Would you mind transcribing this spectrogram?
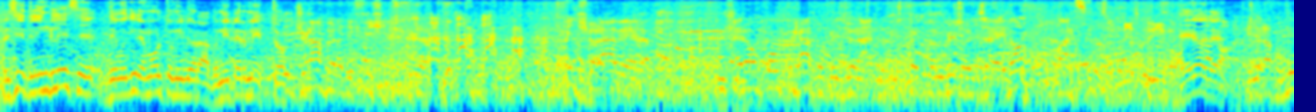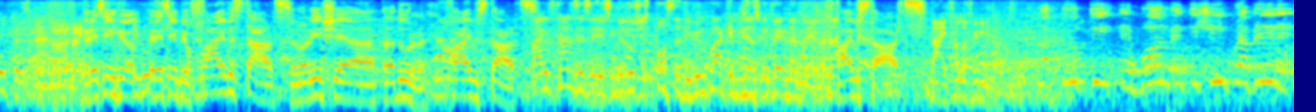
Presidente, l'inglese devo dire molto migliorato, mi permetto. Peggiorave era difficile. Peggiorave era, era un po' complicato peggiorarlo rispetto a quello che già è, no? Anzi, mi esprimo. E no, no, migliorato molto rispetto a per esempio, per esempio, five stars, non riesce a tradurre? No. Five stars. Five stars si, si traduce spostati più in qua che bisogna ascoltare in Dardella. Five stars. Dai, falla finita. A tutti e buon 25 aprile!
